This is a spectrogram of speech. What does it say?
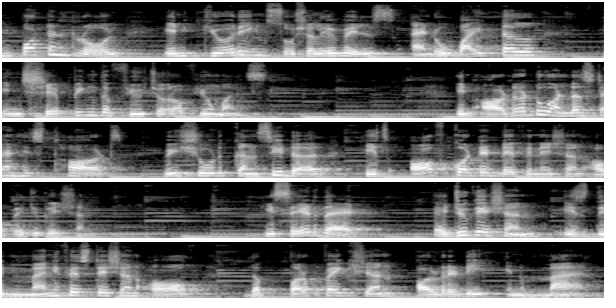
important role in curing social evils and vital in shaping the future of humans. In order to understand his thoughts, we should consider his off quoted definition of education. He said that education is the manifestation of the perfection already in man.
